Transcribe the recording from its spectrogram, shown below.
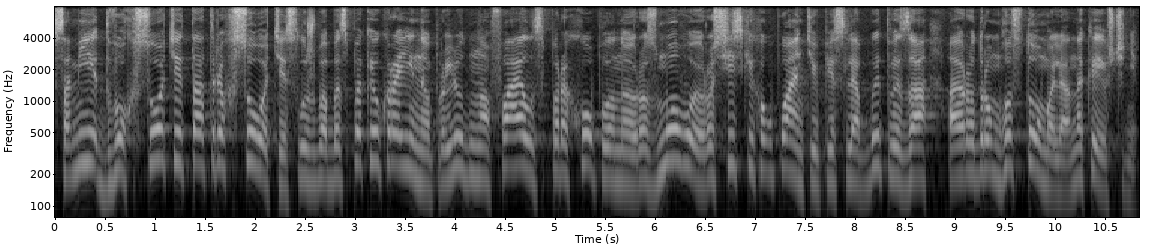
Самі 200 та 300 Служба безпеки України оприлюднила файл з перехопленою розмовою російських окупантів після битви за аеродром Гостомеля на Київщині.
